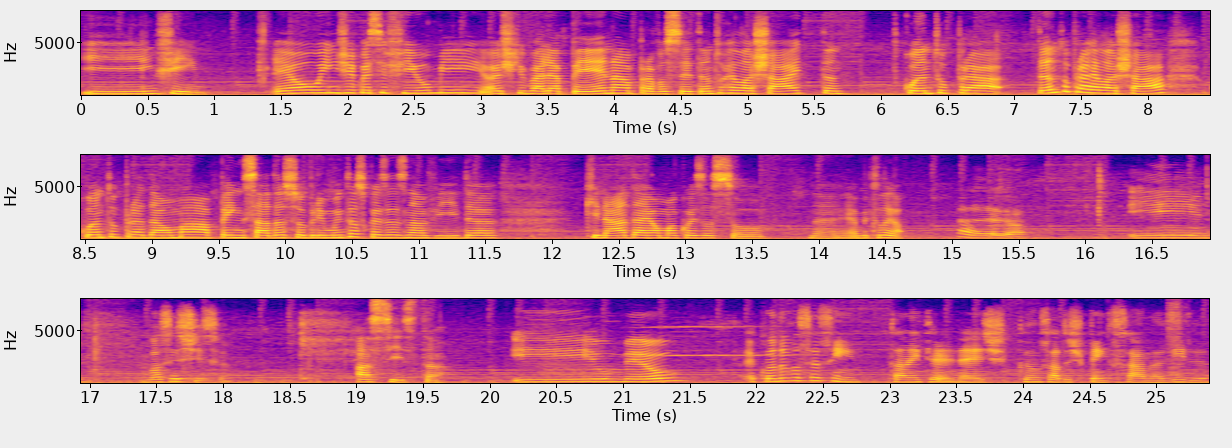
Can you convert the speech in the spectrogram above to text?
E, enfim, eu indico esse filme, eu acho que vale a pena pra você tanto relaxar e tan- quanto pra tanto para relaxar quanto pra dar uma pensada sobre muitas coisas na vida, que nada é uma coisa só, né? É muito legal. Ah, legal. E vou assistir isso. Assista. E o meu é quando você assim tá na internet, cansado de pensar na vida.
